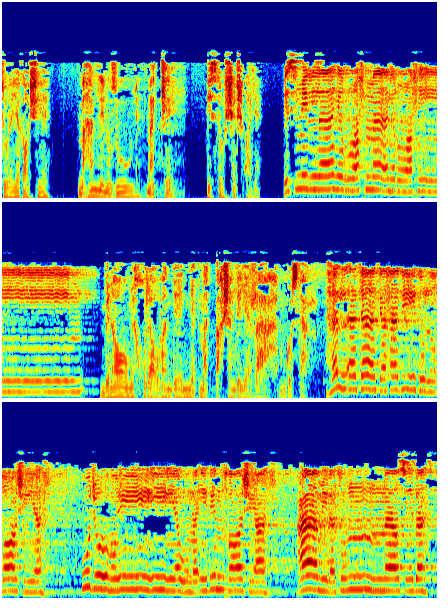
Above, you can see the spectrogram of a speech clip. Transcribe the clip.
سوره غاشیه محل نزول مکه. 26 آیه. بسم الله الرحمن الرحیم. به نام خداوند نعمت بخشنده رحم گستر. هل اتاك حدیث الغاشیه؟ وجوه يومئذ خاشعه. عاملة ناصبه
